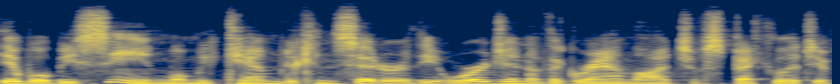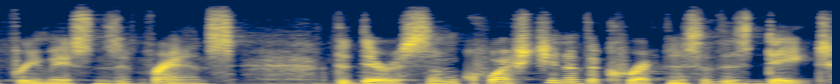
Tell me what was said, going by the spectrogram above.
It will be seen when we come to consider the origin of the Grand Lodge of speculative Freemasons in France that there is some question of the correctness of this date,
